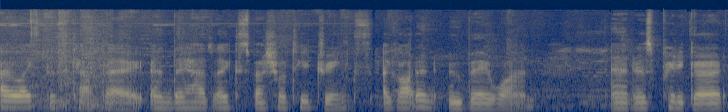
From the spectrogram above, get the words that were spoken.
I like this cafe and they had like specialty drinks. I got an ube one and it was pretty good.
